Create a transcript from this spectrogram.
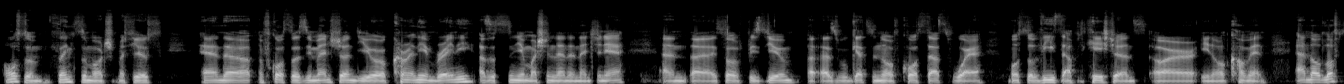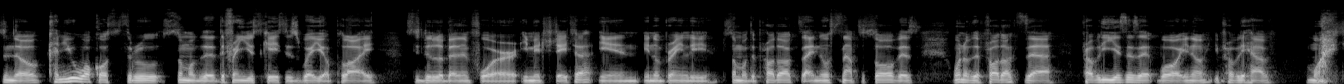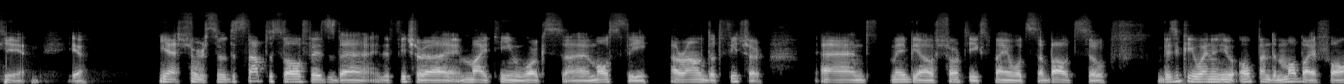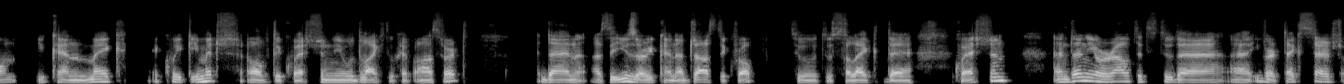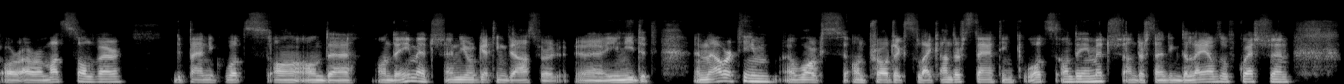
Awesome. Thanks so much, Mateusz. And uh, of course, as you mentioned, you're currently in Brainly as a senior machine learning engineer. And uh, I sort of presume, uh, as we'll get to know, of course, that's where most of these applications are, you know, coming. And I'd love to know, can you walk us through some of the different use cases where you apply pseudo labeling for image data in, you know, Brainly? Some of the products, I know Snap to Solve is one of the products that probably uses it, but, you know, you probably have more idea. Yeah. Yeah, sure. So the snap to solve is the the feature uh, my team works uh, mostly around that feature, and maybe I'll shortly explain what's about. So basically, when you open the mobile phone, you can make a quick image of the question you would like to have answered. Then, as a user, you can adjust the crop to to select the question, and then you're routed to the uh, either text search or our math solver depending what's on, on the on the image and you're getting the answer uh, you needed and our team uh, works on projects like understanding what's on the image understanding the layout of question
